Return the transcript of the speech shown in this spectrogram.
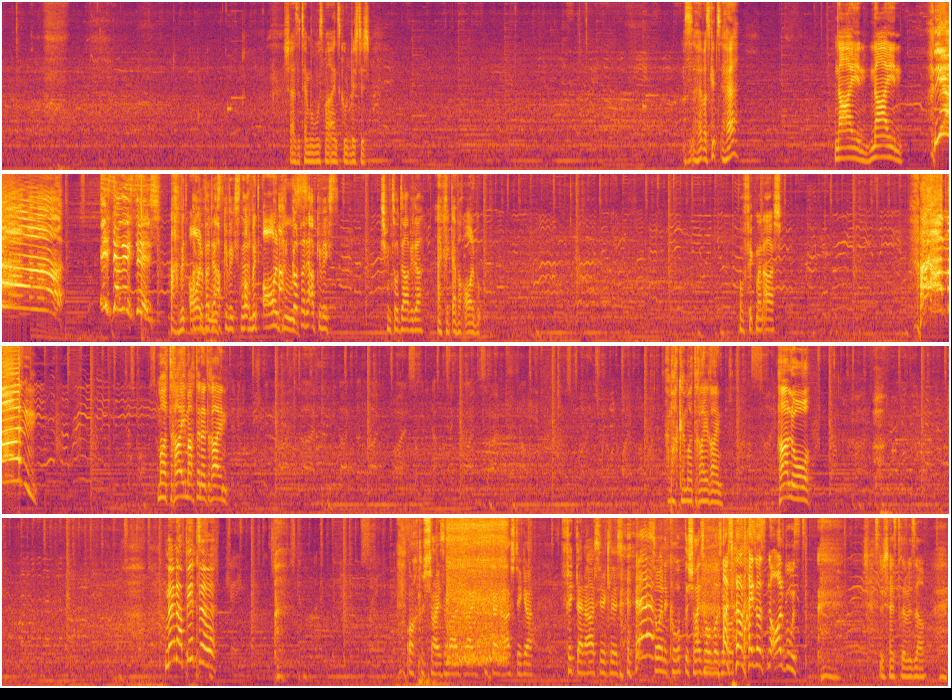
Scheiße, Tempo Boost mal eins, gut, wichtig. Was hä, was gibt's? Hä? Nein, nein. Ja! Ist ja richtig! Ach, mit All Ach Gott, war der abgewichst, ne? Auch mit All Ach Boost. Gott, war der abgewichst. Ich bin so da wieder. Er kriegt einfach All Boost. Oh, fick mein Arsch. Mal drei macht er nicht rein. Er macht kein Mal drei rein. Hallo! Männer, bitte! Ach du Scheiße, mal drei. Deinen Arsch, Digga. Fick deinen Arsch, wirklich. so eine korrupte Scheißhaufe Also doch heißt, was ist ein All-Boost? Scheiße, du scheiß Trebbelsau.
